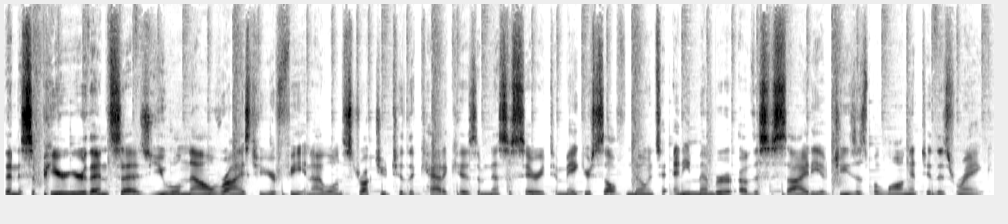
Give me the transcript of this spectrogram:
then the superior then says, You will now rise to your feet, and I will instruct you to the catechism necessary to make yourself known to any member of the society of Jesus belonging to this rank.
